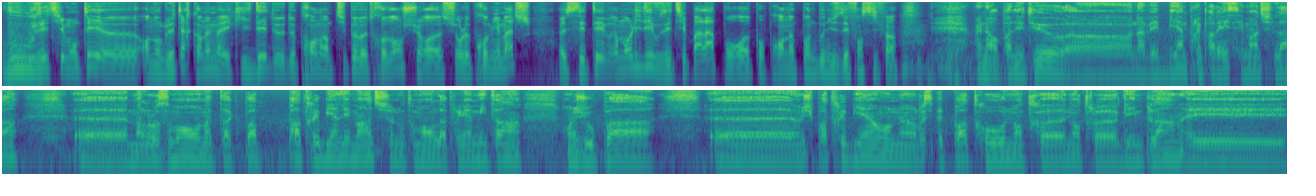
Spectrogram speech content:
Vous étiez monté euh, en Angleterre quand même avec l'idée de, prendre un petit peu votre revanche sur, euh, sur le premier match. Euh, c'était vraiment l'idée. Vous n'étiez pas là pour, pour prendre un point de bonus défensif. Hein. non, pas du tout. on avait bien préparé ces matchs-là. malheureusement, on n'attaque pas pas très bien les matchs, notamment la première mi-temps. On joue pas, euh, joue pas très bien, on ne respecte pas trop notre notre game plan et,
